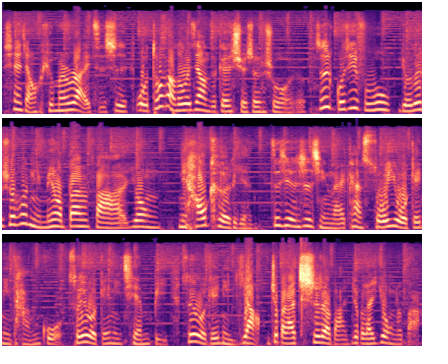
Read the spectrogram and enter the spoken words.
现在讲 human rights 是我通常都会这样子跟学生说的。就是国际服务有的时候你没有办法用你好可怜这件事情来看，所以我给你糖果，所以我给你铅笔，所以我给你药，你就把它吃了吧，你就把它用了吧。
